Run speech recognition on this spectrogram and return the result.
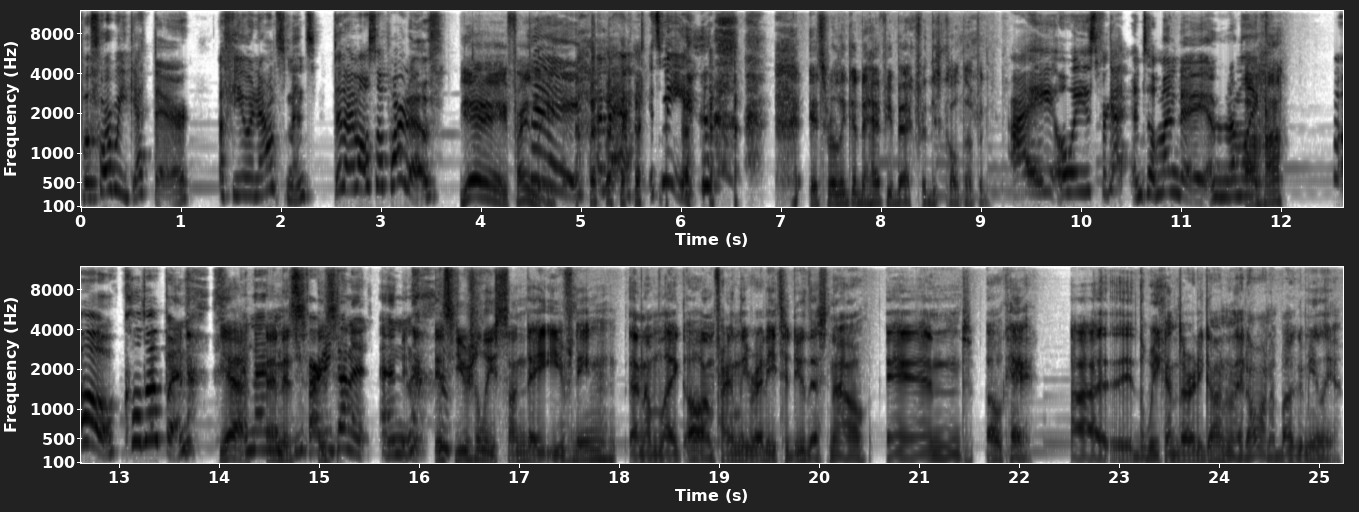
Before we get there, a few announcements that I'm also part of. Yay, finally. Yay, I'm back. it's me. it's really good to have you back for these cold open. I always forget until Monday, and I'm like, uh-huh. Oh, cold open. Yeah. And then and it's, you've already it's, done it. And it's usually Sunday evening, and I'm like, oh, I'm finally ready to do this now. And okay, uh, the weekend's already gone, and I don't want to bug Amelia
